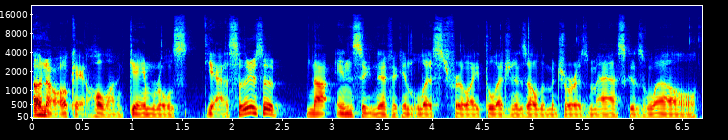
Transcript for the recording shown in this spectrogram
Oh no, okay, hold on. Game rules. Yeah, so there's a not insignificant list for like The Legend of Zelda Majora's Mask as well.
